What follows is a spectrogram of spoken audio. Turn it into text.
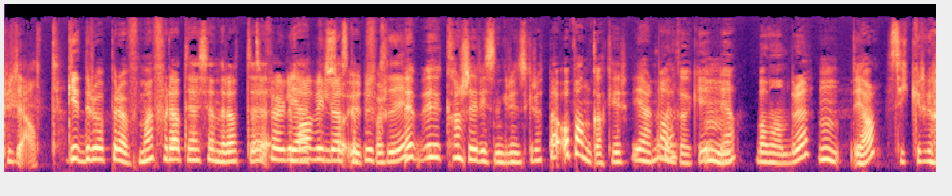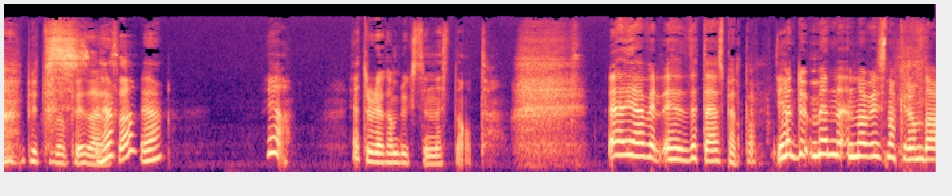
putte alt. Gidder du å prøve for meg? For jeg kjenner at eh, Selvfølgelig. Hva vil du jeg skal skal putte det i? Eh, eh, Kanskje risengrynsgrøt, da. Og pannekaker. Gjerne Pannekaker. det. Mm. Ja. Bananbrød. Mm. Ja. Sikkert kan puttes oppi der Ja, også. Ja. Ja. Jeg tror det kan brukes til nesten alt. Er veld, dette er jeg spent på. Men, du, men når vi snakker om da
